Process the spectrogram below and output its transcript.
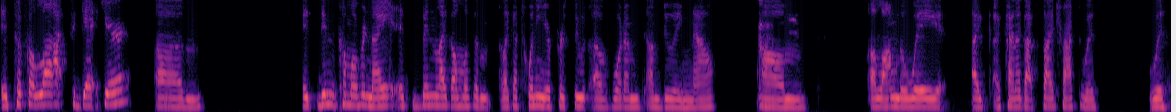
it took a lot to get here. Um, it didn't come overnight. It's been like almost a, like a 20 year pursuit of what I'm I'm doing now. Um, along the way, I I kind of got sidetracked with with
